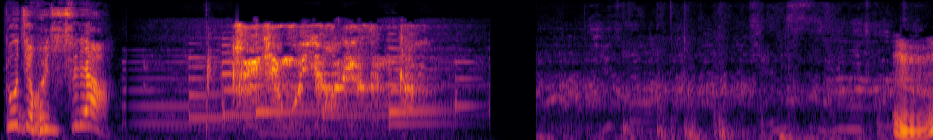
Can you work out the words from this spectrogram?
给我捡回去吃掉。最近我压力很大。嗯？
